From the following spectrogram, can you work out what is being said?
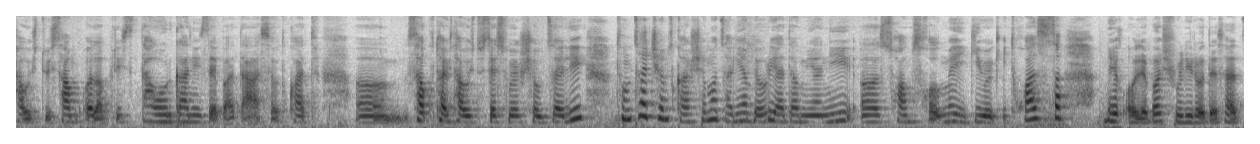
თავისთვის ამ ყველაფრის დაორგანიზება და ასე ვთქვათ, საკუთარი თავისთვის ეს ვერ შევძელი, თუმცა ჩემს გარშემო ძალიან ბევრი ადამიანი სვამს ხოლმე იგივე კითხვას. მე ყოლება შვილი, როდესაც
